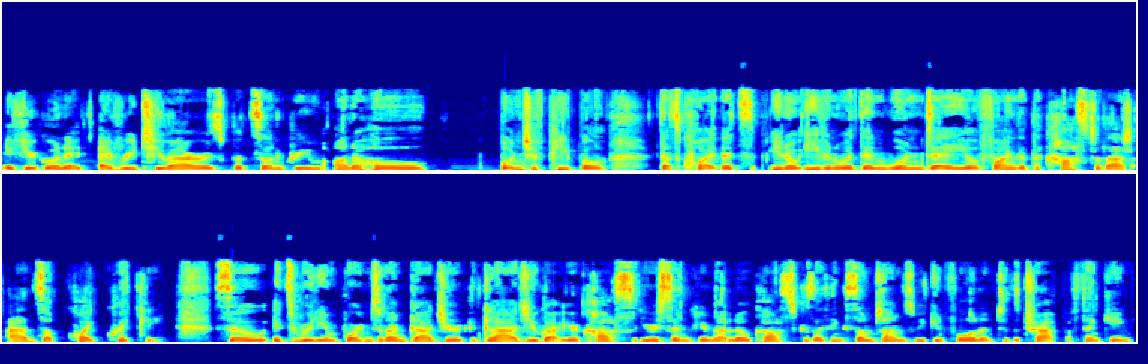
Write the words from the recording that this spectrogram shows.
if you're going to every two hours put sun cream on a whole bunch of people, that's quite, it's, you know, even within one day, you'll find that the cost of that adds up quite quickly. So it's really important. And I'm glad you're glad you got your cost, your sun cream at low cost, because I think sometimes we can fall into the trap of thinking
